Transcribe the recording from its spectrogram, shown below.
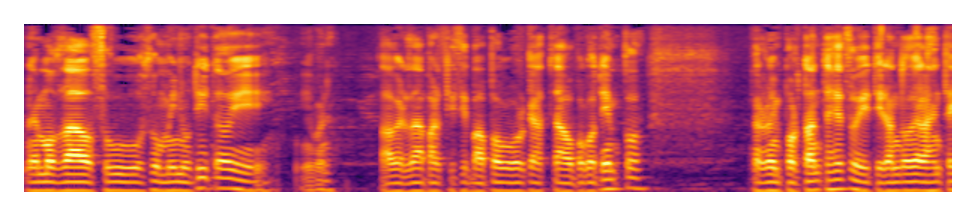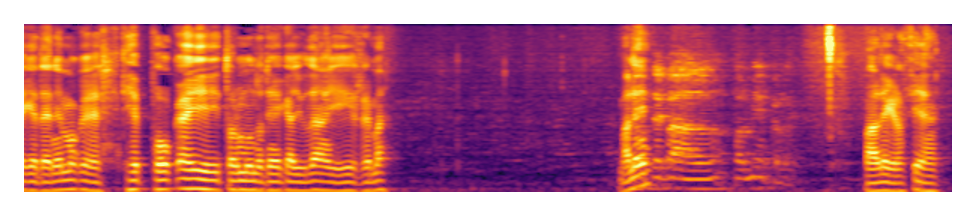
le hemos dado sus su minutitos y, y, bueno, la verdad participa poco porque ha estado poco tiempo. Pero lo importante es eso, y tirando de la gente que tenemos, que, que es poca y todo el mundo tiene que ayudar y remar. ¿Vale? Vale, gracias.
